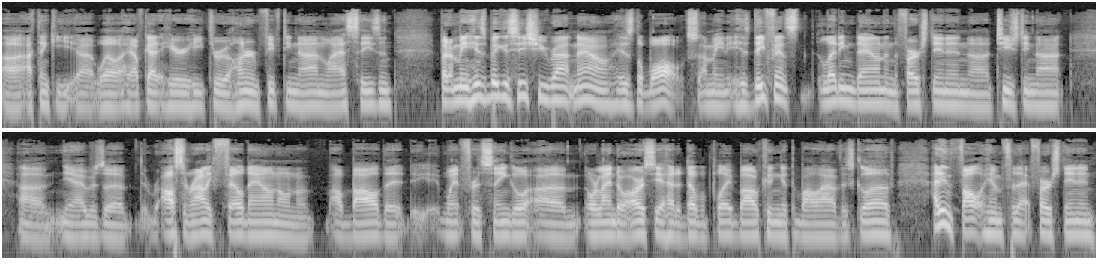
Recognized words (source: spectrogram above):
uh, I think he, uh, well, I've got it here. He threw 159 last season. But I mean, his biggest issue right now is the walks. I mean, his defense let him down in the first inning uh, Tuesday night. Uh, yeah, it was a Austin Riley fell down on a, a ball that went for a single. Um, Orlando Arcia had a double play ball, couldn't get the ball out of his glove. I didn't fault him for that first inning,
